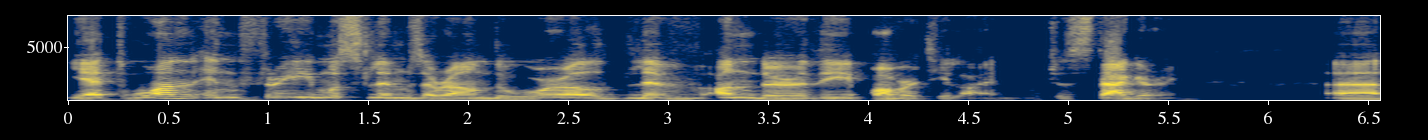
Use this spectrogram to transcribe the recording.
Yet one in three Muslims around the world live under the poverty line, which is staggering. Uh,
